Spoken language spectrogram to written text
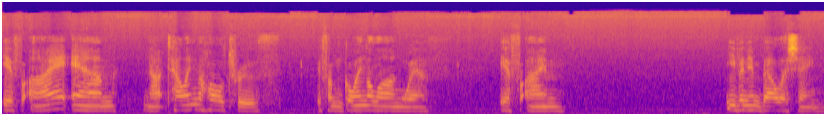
If I am not telling the whole truth, if I'm going along with, if I'm even embellishing,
